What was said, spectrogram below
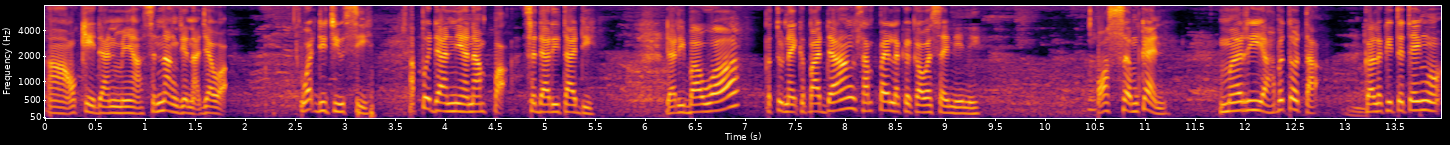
Uh, Okey Dania, senang je nak jawab. What did you see? Apa Dania nampak sedari tadi? Dari bawah, lepas tu naik ke padang sampailah ke kawasan ini. Awesome kan? Meriah, betul tak? Hmm. Kalau kita tengok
